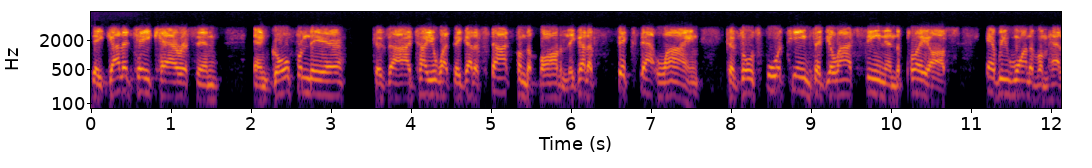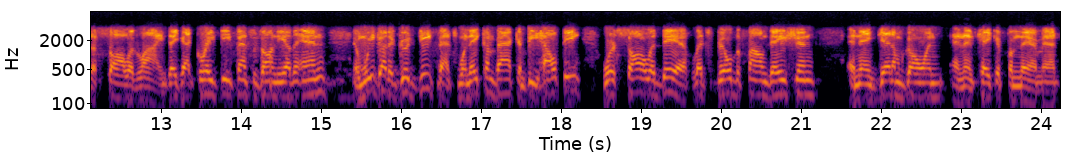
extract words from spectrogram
they got to take Harrison and go from there. Because uh, I tell you what, they got to start from the bottom. They got to fix that line. Because those four teams that you last seen in the playoffs, every one of them had a solid line. They got great defenses on the other end, and we got a good defense. When they come back and be healthy, we're solid there. Let's build the foundation and then get them going and then take it from there, man.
